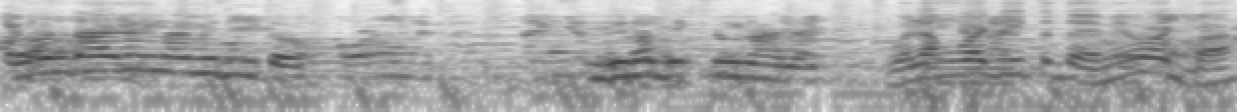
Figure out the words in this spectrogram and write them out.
Ewan tayo lang namin dito. Hindi na big ng mana. Walang word dito to eh. May word ba?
